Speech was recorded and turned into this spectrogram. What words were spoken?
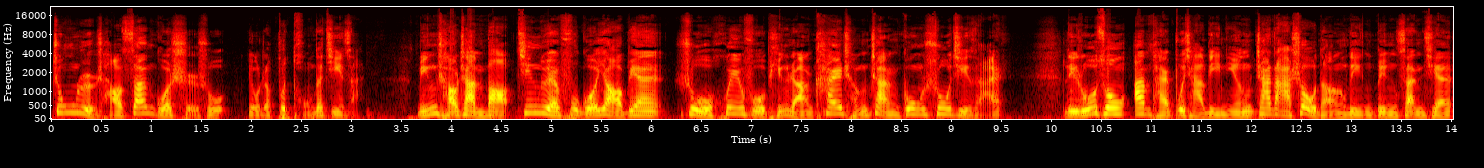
中日朝三国史书有着不同的记载。明朝战报《经略富国要编》述恢复平壤开城战功书记载，李如松安排部下李宁、查大寿等领兵三千，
